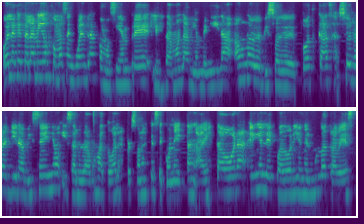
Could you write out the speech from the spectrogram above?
Hola, ¿qué tal amigos? ¿Cómo se encuentran? Como siempre, les damos la bienvenida a un nuevo episodio de podcast. Soy Rangira Briseño y saludamos a todas las personas que se conectan a esta hora en el Ecuador y en el mundo a través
